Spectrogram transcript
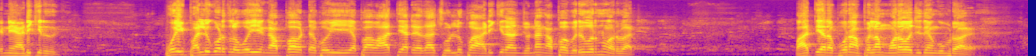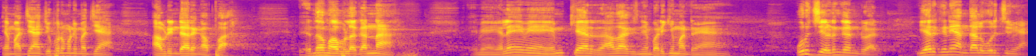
என்னை அடிக்கிறதுக்கு. போய் பள்ளிக்கூடத்தில் போய் எங்கள் அப்பாவிட்ட போய் அப்பா வாத்தியார்ட்ட ஏதாவது சொல்லுப்பா அடிக்கிறான்னு சொன்னால் எங்கள் அப்பா விறுவிறுன்னு வருவார். வாத்தியாரை பூரா அப்போல்லாம் முறை வச்சு தான் கூப்பிடுவாங்க. என் மச்சான் சுப்பிரமணி மச்சான் அப்படின்ட்டார் எங்கள் அப்பா. என்ன மாப்பிள்ள கண்ணா. இவன் இளையவன் எம்கேஆர் ராதாகிருஷ்ணன் படிக்க மாட்டேன். உரிச்சு எடுங்கன்றார் ஏற்கனவே அந்த ஆள் உரிச்சிருவேன்.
